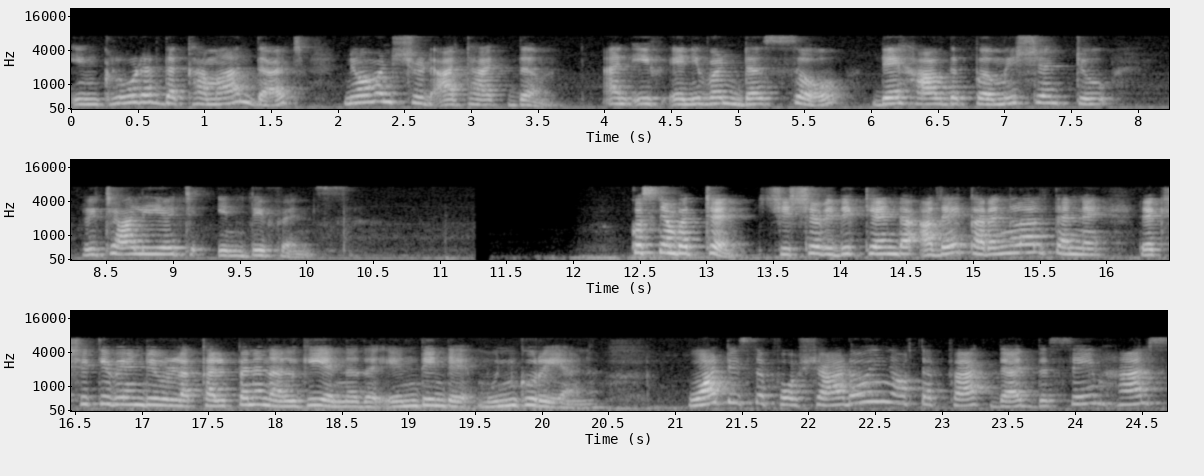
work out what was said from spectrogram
included the command that no one should attack them, and if anyone does so, they have the permission to retaliate in defense. Question number 10. ശിക്ഷ വിധിക്കേണ്ട അതേ കരങ്ങളാൽ തന്നെ രക്ഷയ്ക്ക് വേണ്ടിയുള്ള കൽപ്പന നൽകി എന്നത് എന്തിന്റെ മുൻകുറിയാണ്? What is the foreshadowing of the fact that the same hands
